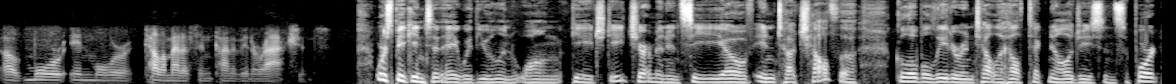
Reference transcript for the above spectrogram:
of more and more telemedicine kind of interactions. We're speaking today with Yulun Wang, PhD, Chairman and CEO of InTouch Health, a global leader in telehealth technologies and support.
